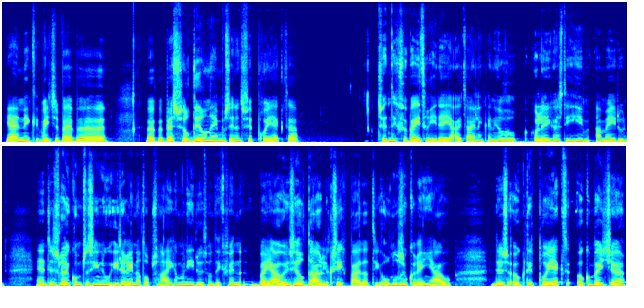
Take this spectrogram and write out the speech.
ja en ik weet je, we hebben, we hebben best veel deelnemers in het VIP-project. 20 verbeterideeën uiteindelijk en heel veel collega's die hier aan meedoen. En het is leuk om te zien hoe iedereen dat op zijn eigen manier doet. Want ik vind bij jou is heel duidelijk zichtbaar dat die onderzoeker in jou, dus ook dit project, ook een beetje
